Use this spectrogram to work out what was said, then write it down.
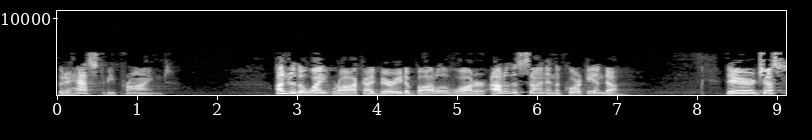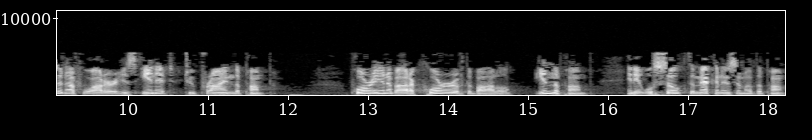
but it has to be primed. Under the white rock, I buried a bottle of water out of the sun and the cork end up. There, just enough water is in it to prime the pump. Pour in about a quarter of the bottle in the pump, and it will soak the mechanism of the pump.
